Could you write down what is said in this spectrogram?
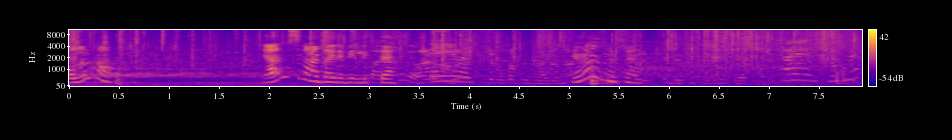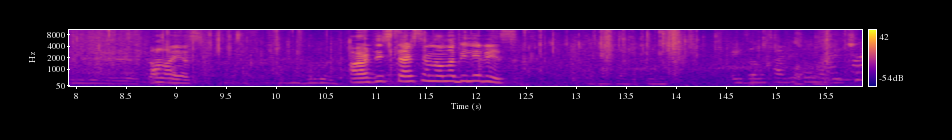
Olur mu? Yer misin Arda ile birlikte? Yemez misin? Al Ayaz. Arda istersen alabiliriz. Eliza'nın kardeşi olmadığı için.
